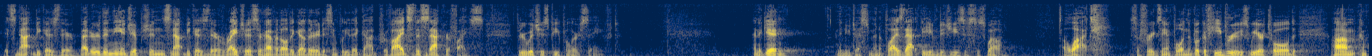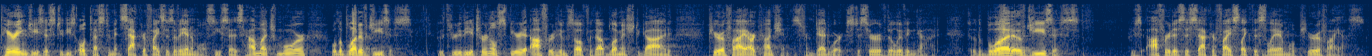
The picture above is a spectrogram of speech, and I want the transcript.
It's not because they're better than the Egyptians, not because they're righteous or have it all together. It is simply that God provides the sacrifice through which his people are saved. And again, the New Testament applies that theme to Jesus as well. A lot. So, for example, in the book of Hebrews, we are told, um, comparing Jesus to these Old Testament sacrifices of animals, he says, How much more will the blood of Jesus, who through the eternal Spirit offered himself without blemish to God, purify our conscience from dead works to serve the living God? So, the blood of Jesus, who's offered as a sacrifice like this lamb, will purify us.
